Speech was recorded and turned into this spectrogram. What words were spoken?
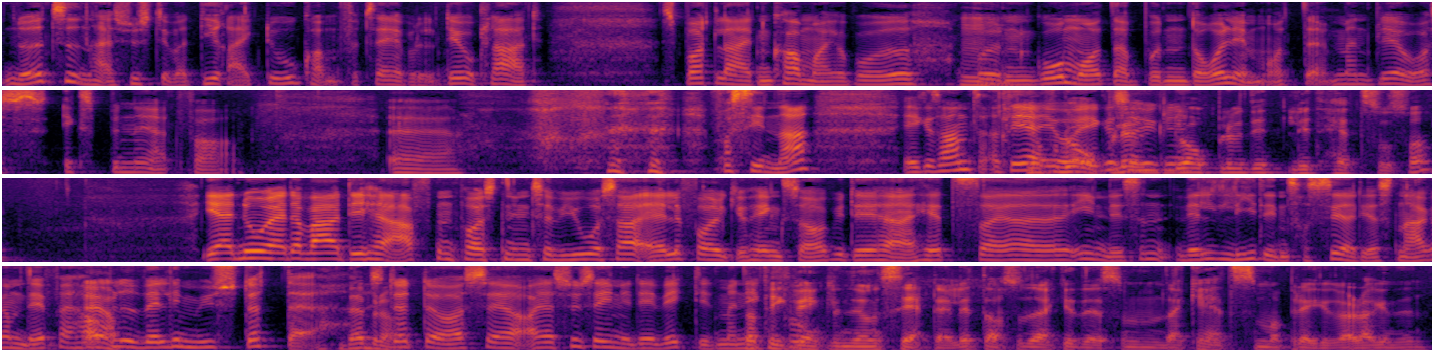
noget af tiden har jeg synes, det var direkte ukomfortabelt. Det er jo klart, spotlighten kommer jo både mm. på den gode måde og på den dårlige måde. Man bliver jo også eksponeret for... Øh, for sinne, ikke sant? Og det er ja, jo ikke så hyggeligt. Du har oplevet lidt, lidt hets også? Ja, nu er der bare det her Aftenposten-interview, og så er alle folk jo hængt sig op i det her hæt, så jeg er egentlig sådan vældig lidt interesseret i at snakke om det, for jeg har ja, oplevet vældig mye støtte. Støtte også, og jeg synes egentlig, det er vigtigt. Men da fik vi egentlig nuanceret det lidt, så det er ikke, det som, det er ikke hets, som har præget hverdagen din.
